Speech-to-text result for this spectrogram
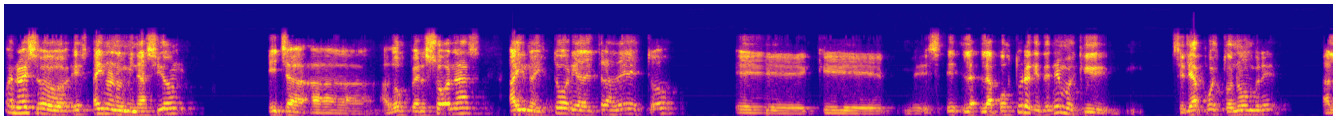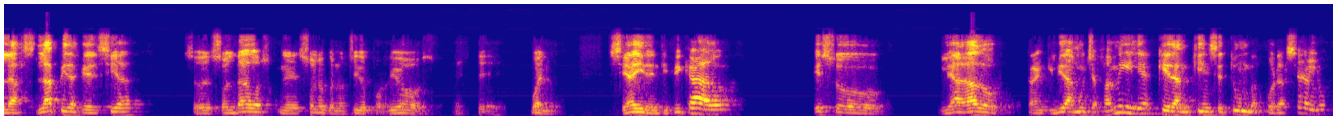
Bueno, eso es, hay una nominación hecha a, dos personas, hay una historia detrás de esto, eh, que la, postura que tenemos es que se le ha puesto nombre a las lápidas que decía soldados eh, solo conocidos por Dios. Este, bueno, se ha identificado, eso le ha dado tranquilidad a muchas familias, quedan 15 tumbas por hacerlo,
